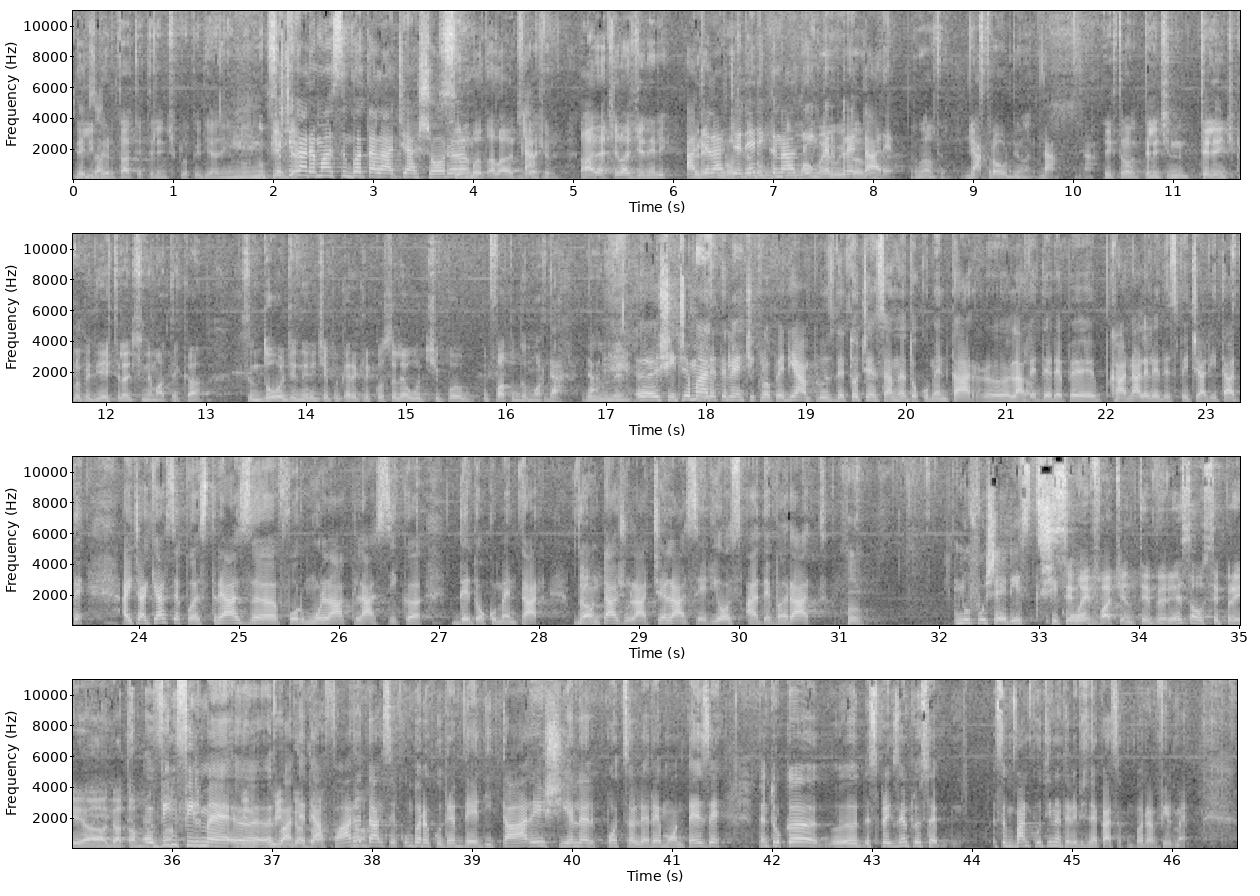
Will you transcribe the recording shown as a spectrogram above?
de Exact. libertate, teleenciclopedia. Adică nu, nu Să știi pierdea. că a rămas sâmbătă la aceeași oră. Sâmbătă la aceeași oră. Are același generic? Același Recunosc că generic în altă m-am mai uitat, interpretare. da. În altă. Da. Extraordinar. Da, da. Extraordinar. Telecine, teleenciclopedie este la Cinemateca. Sunt două generice pe care cred că o să le aud și pe, pe patul de moarte. Da, da. Le- Uh, Și ce mai are teleenciclopedia, în plus de tot ce înseamnă documentar uh, la Da. vedere pe canalele de specialitate, aici chiar se păstrează formula clasică de documentar. Da. Montajul acela serios, adevărat, nu fușerist și Se cu... mai face în TVR sau se preia gata montat? Vin filme Vin- uh, vin luate gata? de afară, Da. dar se cumpără cu drept de editare și ele pot să le remonteze, pentru că, uh, spre exemplu, se, sunt bani puțini în televiziune ca să cumpărăm filme.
